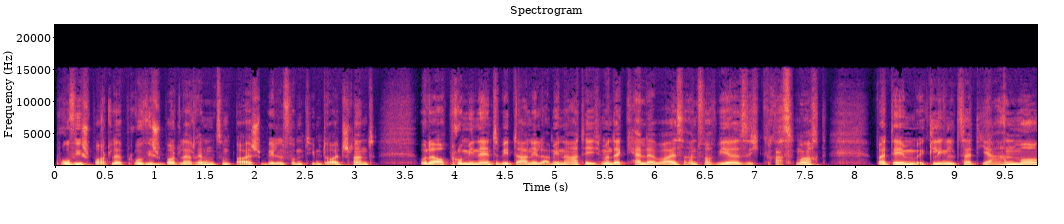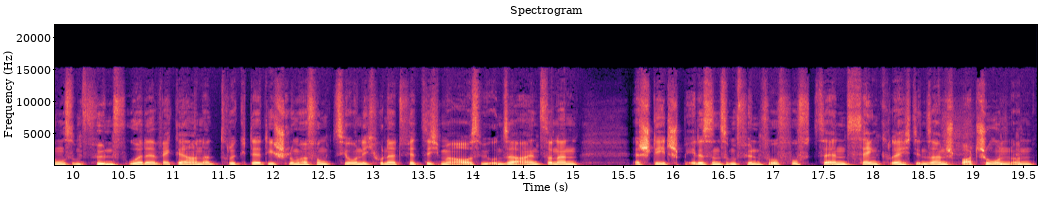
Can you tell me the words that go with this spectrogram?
Profisportler, Profisportlerinnen zum Beispiel vom Team Deutschland oder auch Prominente wie Daniel Aminati. Ich meine, der Kerl, der weiß einfach, wie er sich krass macht. Bei dem klingelt seit Jahren morgens um 5 Uhr der Wecker und dann drückt er die Schlummerfunktion nicht 140 Mal aus wie unser eins, sondern er steht spätestens um 5.15 Uhr senkrecht in seinen Sportschuhen. Und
